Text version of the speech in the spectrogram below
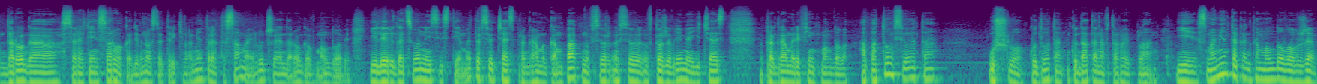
дорога Саратень-Сорока, 93 километра, это самая лучшая дорога в Молдове. Или ирригационные системы. Это все часть программы «Компакт», но все, все в то же время и часть программы «Рефинг Молдова». А потом все это ушло куда-то куда на второй план. И с момента, когда Молдова уже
